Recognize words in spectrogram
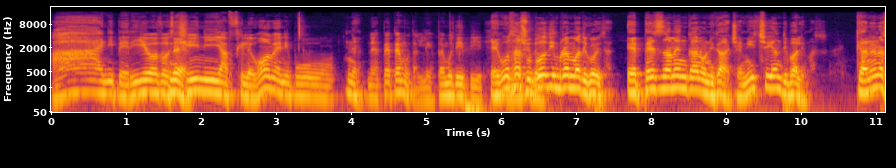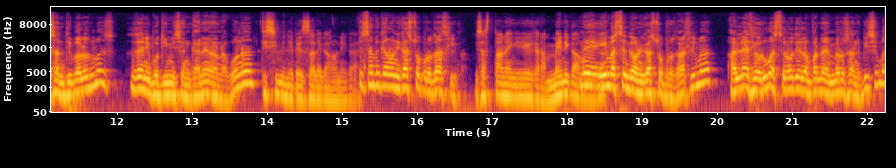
Α, είναι η περίοδος Ναι. εκείνη η αμφιλεγόμενη που... Ναι. Ναι, πέ, πέ μου τα λίγο. Πέ μου τι... τι- Εγώ θα σου πω την πραγματικότητα. Επέζαμε κανονικά και εμείς και οι αντιπάλοι μας. Κανένας αντίπαλος μας δεν υποτίμησε κανέναν αγώνα. Τι σημαίνει παίζατε κανονικά; Παίζαμε κανονικά στο πρωτάθλημα. Ήσασταν ε, γραμμένοι Ναι, κανονικά; είμαστε κανονικά στο πρωτάθλημα, αλλά θεωρούμαστε ότι λαμβάναμε μέρος ανεπίσημα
